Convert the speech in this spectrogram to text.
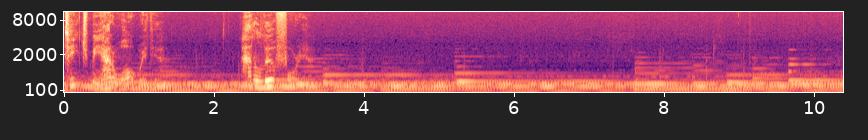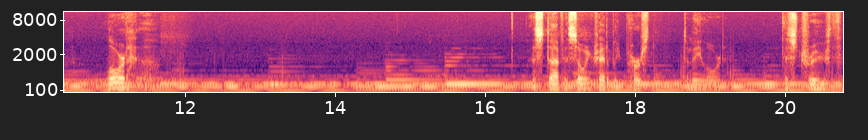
Teach me how to walk with you, how to live for you. Lord, um, this stuff is so incredibly personal to me, Lord. This truth.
